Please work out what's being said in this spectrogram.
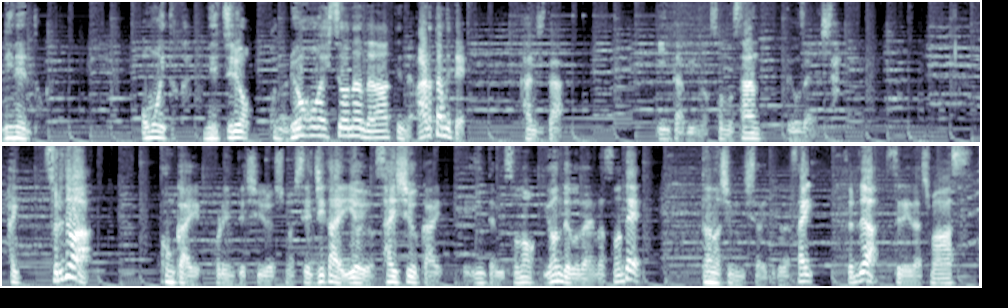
理念とか、思いとか、熱量、この両方が必要なんだなっていうのを改めて感じたインタビューのその3でございました。はいそれでは、今回これにて終了しまして、次回いよいよ最終回、インタビューその4でございますので、楽しみにしておいてください。それでは、失礼いたします。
